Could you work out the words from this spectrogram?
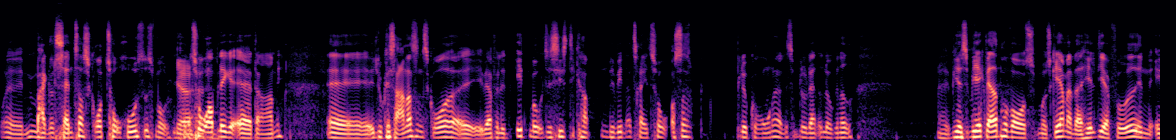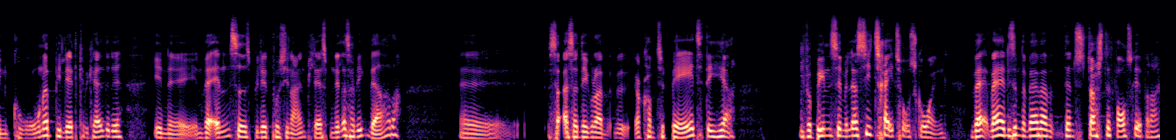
Uh, Michael Santos scorer to hovedstødsmål Ja. på to oplæg af Darami. Uh, Lukas Andersen scorede uh, i hvert fald et, et mål til sidst i kampen. Vi vinder 3-2, og så blev corona, eller så blev landet lukket ned. Øh, Vi har, vi har ikke været på vores, måske har man været heldig at have fået en, en coronabillet, kan vi kalde det det, en, øh, en hver anden sædes billet på sin egen plads, men ellers har vi ikke været der. Øh, så altså, Nicolaj, øh, at komme tilbage til det her, i forbindelse med, lad os sige 3-2-scoringen. Hvad, hvad er ligesom, hvad er den største forskel for dig?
